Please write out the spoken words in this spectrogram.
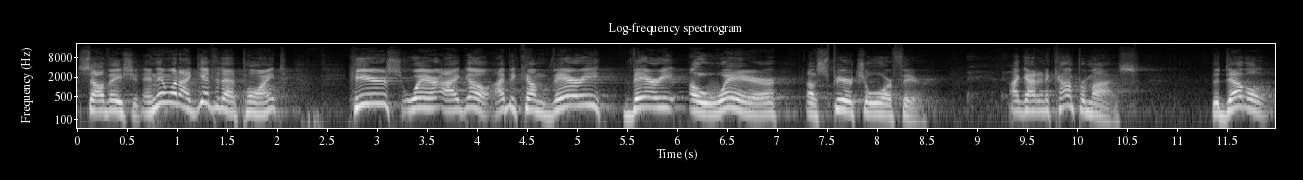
salvation. And then when I get to that point, here's where I go. I become very, very aware of spiritual warfare. I got into compromise. The devil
